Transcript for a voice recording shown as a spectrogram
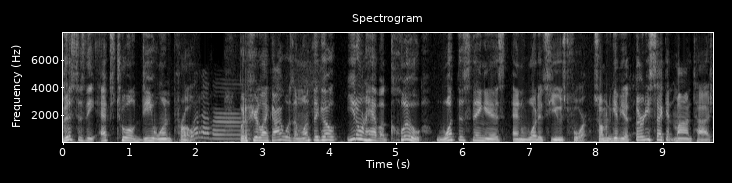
This is the Xtool D1 Pro. Whatever. But if you're like I was a month ago, you don't have a clue what this thing is and what it's used for. So I'm going to give you a 30 second montage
